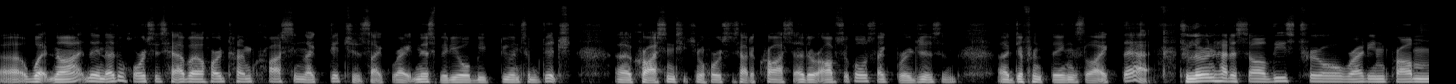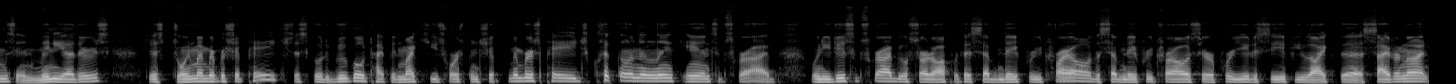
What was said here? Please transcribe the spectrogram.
uh, whatnot. And then other horses have a hard time crossing like ditches. Like right in this video, we'll be doing some ditch uh, crossing, teaching horses how to cross other obstacles like bridges and uh, different things like that. To learn how to solve these trail riding problems and many others, just join my membership page. Just go to Google, type in Mike Hughes Horsemanship members page, click on the link, and subscribe. When you do subscribe, you'll start off with a seven day free trial. The seven day free trial is there for you to see if you like the site or not.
